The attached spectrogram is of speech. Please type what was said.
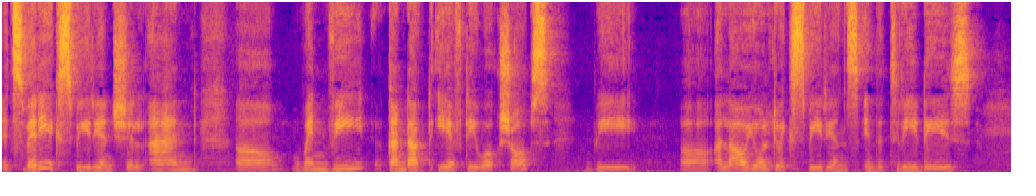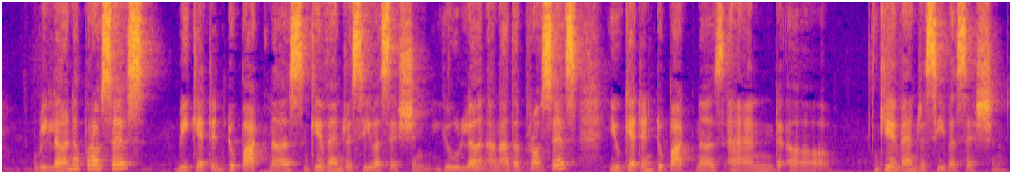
it's very experiential and uh, when we conduct EFT workshops we uh, allow you all to experience in the three days we learn a process, we get into partners, give and receive a session. You learn another process, you get into partners and uh, give and receive a session.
